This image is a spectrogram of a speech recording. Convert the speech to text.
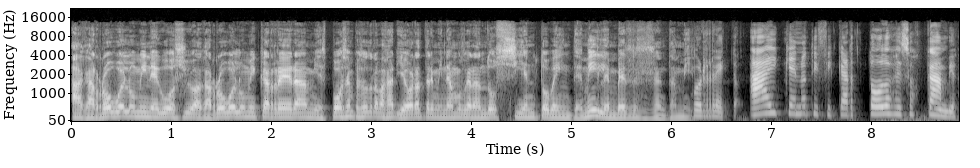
agarró vuelo mi negocio, agarró vuelo mi carrera, mi esposa empezó a trabajar y ahora terminamos ganando 120 mil en vez de 60 mil. Correcto. Hay que notificar todos esos cambios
